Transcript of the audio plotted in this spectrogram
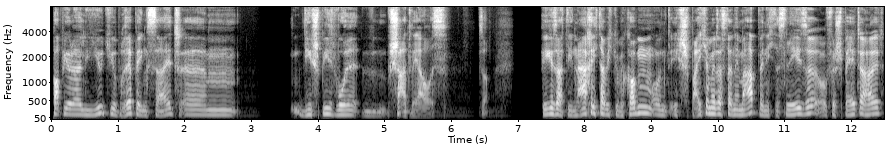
Popular YouTube Ripping Site. Ähm, die spielt wohl Schadware aus. So. Wie gesagt, die Nachricht habe ich bekommen und ich speichere mir das dann immer ab, wenn ich das lese, für später halt.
